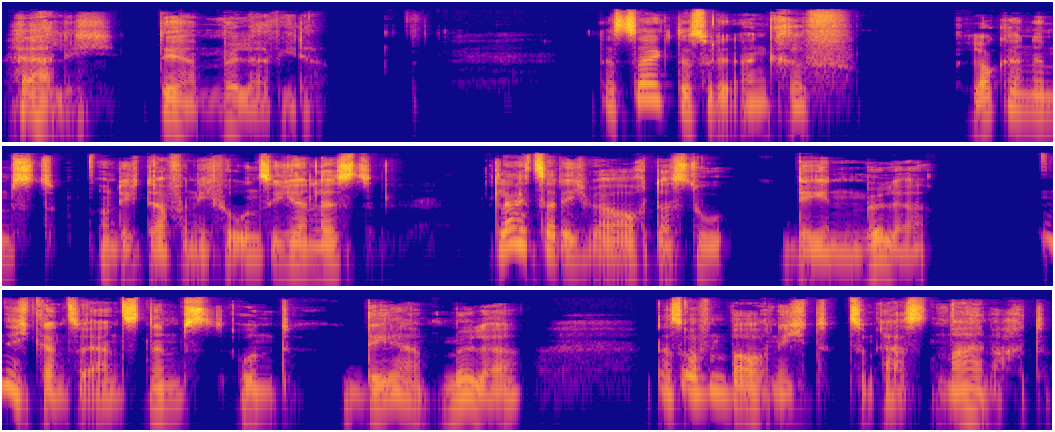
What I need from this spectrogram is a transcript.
herrlich, der Müller wieder. Das zeigt, dass du den Angriff locker nimmst und dich davon nicht verunsichern lässt, gleichzeitig aber auch, dass du den Müller nicht ganz so ernst nimmst und der Müller das offenbar auch nicht zum ersten Mal macht.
